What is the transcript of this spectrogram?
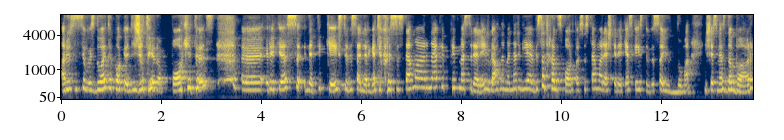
Ar jūs įsivaizduojate, kokio dydžio tai yra pokytis? E, reikės ne tik keisti visą energetikos sistemą, ar ne, kaip, kaip mes realiai išgauname energiją, visą transporto sistemą, reiškia, reikės keisti visą judumą. Iš esmės dabar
